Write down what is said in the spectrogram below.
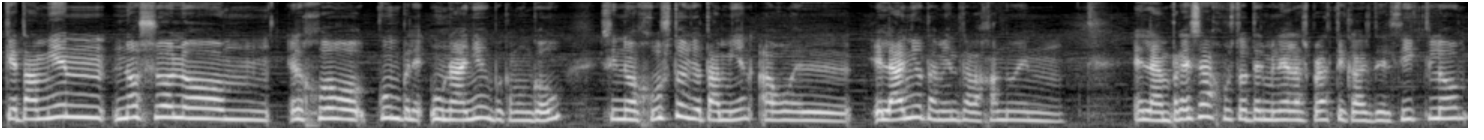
que también no solo mm, el juego cumple un año en Pokémon Go, sino justo yo también hago el, año también trabajando en, en la empresa, justo terminé las prácticas del ciclo,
